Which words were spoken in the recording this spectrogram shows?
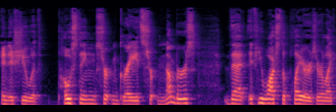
an issue with posting certain grades certain numbers that if you watch the players you're like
